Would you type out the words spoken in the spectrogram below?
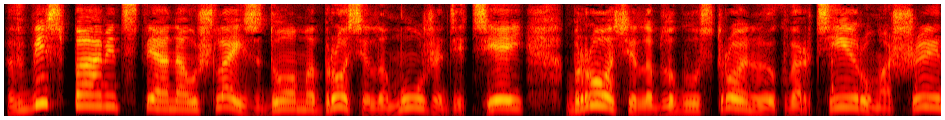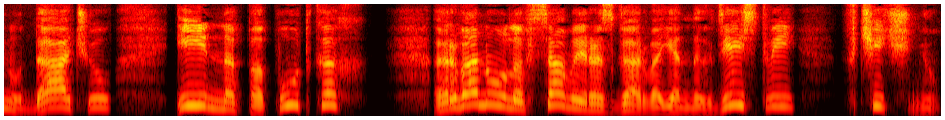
В беспамятстве она ушла из дома, бросила мужа, детей, бросила благоустроенную квартиру, машину, дачу и на попутках рванула в самый разгар военных действий в Чечню.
